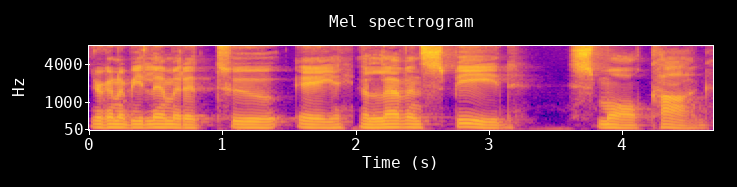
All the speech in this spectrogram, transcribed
you're going to be limited to a 11 speed small cog.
